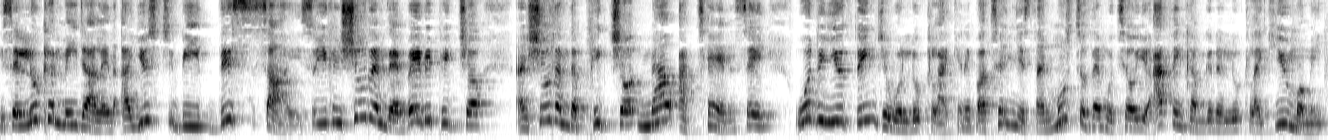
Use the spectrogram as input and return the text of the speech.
He said, look at me, darling. I used to be this size. So you can show them their baby picture and show them the picture now at 10. Say, what do you think you will look like in about 10 years time? Most of them will tell you, I think I'm going to look like you, mommy.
